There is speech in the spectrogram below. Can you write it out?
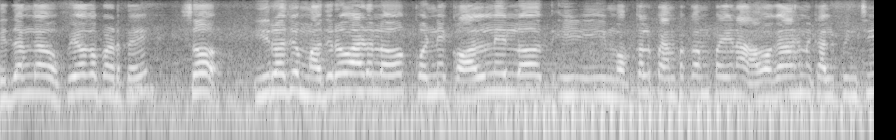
విధంగా ఉపయోగపడతాయి. సో ఈరోజు మధురవాడలో కొన్ని కాలనీల్లో ఈ ఈ మొక్కల పెంపకం పైన అవగాహన కల్పించి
